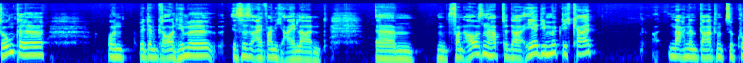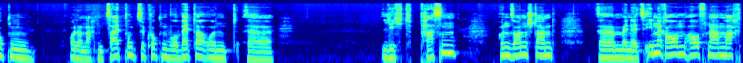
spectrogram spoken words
dunkel und mit dem grauen Himmel ist es einfach nicht einladend. Ähm, von außen habt ihr da eher die Möglichkeit, nach einem Datum zu gucken oder nach einem Zeitpunkt zu gucken, wo Wetter und äh, Licht passen und Sonnenstand. Ähm, wenn ihr jetzt Innenraumaufnahmen macht,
